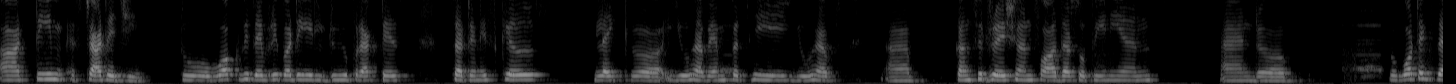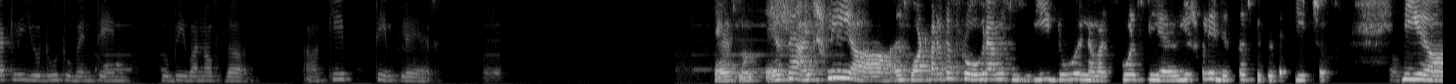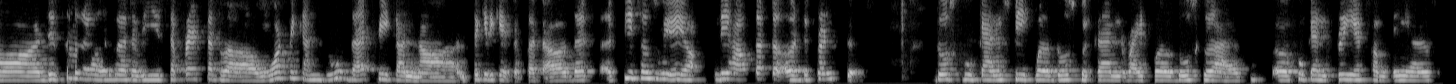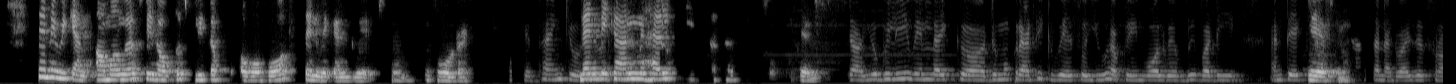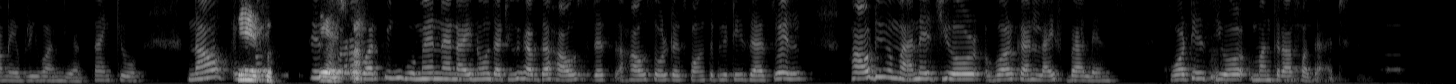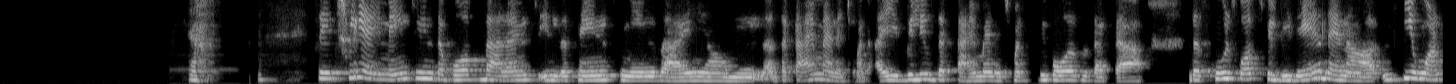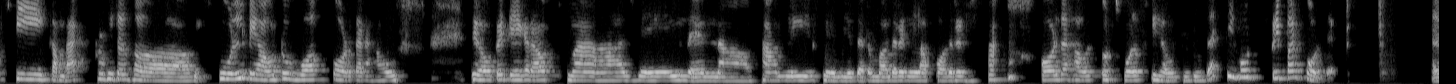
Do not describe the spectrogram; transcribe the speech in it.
uh, team strategy to work with everybody? Do you practice certain skills, like uh, you have empathy, you have uh, consideration for others' opinions, and uh, so what exactly you do to maintain to be one of the uh, key team player? Yes, ma'am. Yes, actually, uh, as what about the programs we do in our schools, we uh, usually discuss with the teachers. Okay. We uh, discuss that we separate that uh, what we can do, that we can uh, segregate that uh, that uh, teachers we uh, they have that uh, different skills. Those who can speak well, those who can write well, those who are, uh, who can create something else. Then we can among us we have to split up our work. Then we can do it. It's all right. Okay, thank you. Then we can help yes. Yeah you believe in like uh, democratic way so you have to involve everybody and take yes and advices from everyone. Yeah thank you. Now yes you know, since yes, you are a working woman and i know that you have the house res- household responsibilities as well how do you manage your work and life balance? What is your mantra for that? yeah So actually, I maintain the work balance in the sense means I um the time management. I believe that time management is because that uh, the school's works will be there. Then uh, once we come back from the uh, school, we have to work for that house. We have to take care of my husband, then uh, families, maybe that mother-in-law, father-in-law, or the household works. We have to do that. We to prepare for that.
